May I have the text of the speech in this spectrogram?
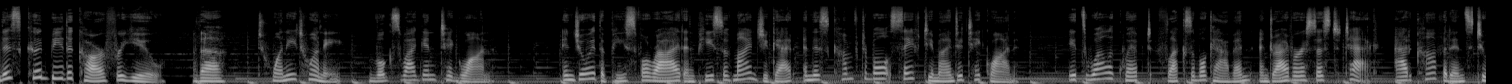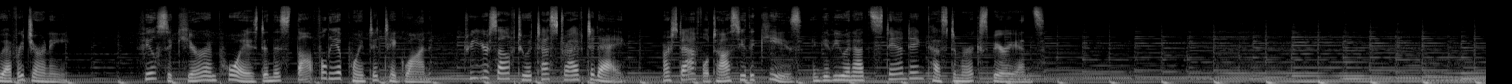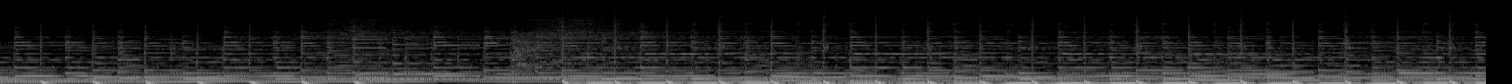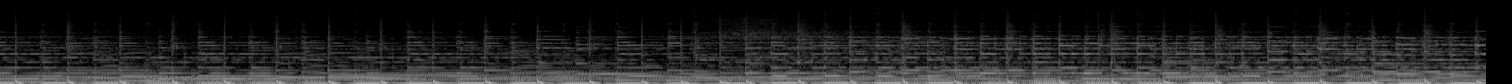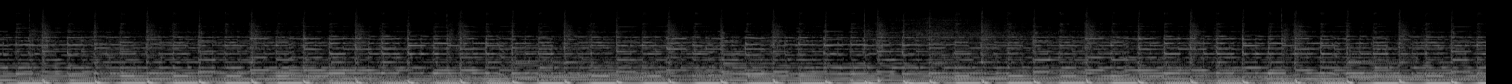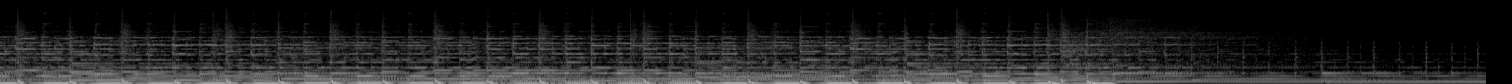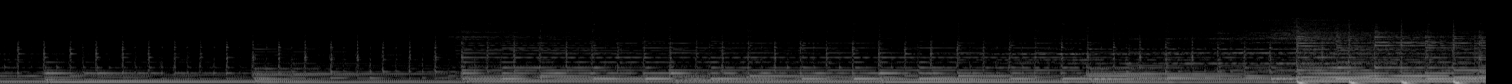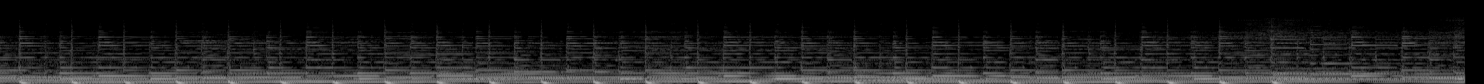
This could be the car for you. The 2020 Volkswagen Tiguan. Enjoy the peaceful ride and peace of mind you get in this comfortable, safety-minded Tiguan. Its well-equipped, flexible cabin and driver assist tech add confidence to every journey. Feel secure and poised in this thoughtfully appointed Tiguan. Treat yourself to a test drive today. Our staff will toss you the keys and give you an outstanding customer experience.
